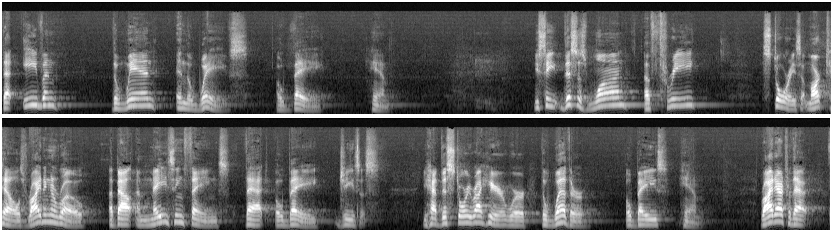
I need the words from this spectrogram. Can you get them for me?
that even the wind and the waves obey him? You see, this is one of three stories that Mark tells right in a row about amazing things that obey Jesus. You have this story right here where the weather obeys him. Right after that,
